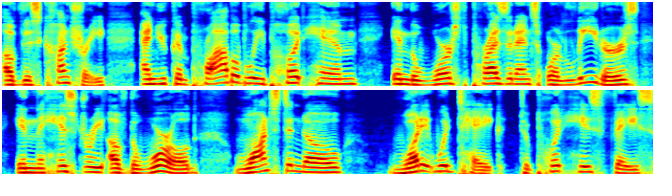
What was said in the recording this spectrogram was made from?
of this country, and you can probably put him in the worst presidents or leaders in the history of the world, wants to know what it would take to put his face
